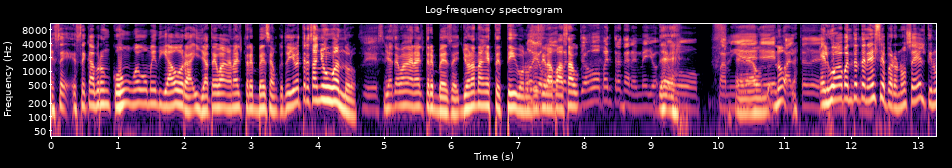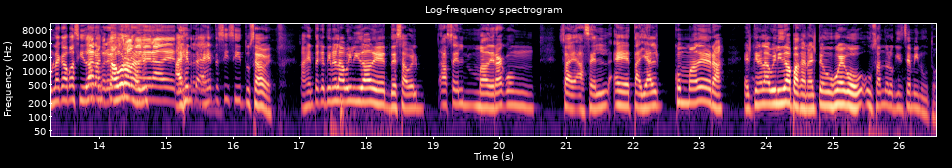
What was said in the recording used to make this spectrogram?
ese, ese cabrón con un juego media hora y ya te va a ganar tres veces. Aunque tú lleves tres años jugándolo, Sí, sí, ya sí. te va a ganar tres veces. Jonathan es testigo, no, sé si le ha juego pa- pasado. yo juego para entretenerme, yo, Eh, yo- para mí Eh, es, un- es no, parte de... él juega para entretenerse, pero no sé, él tiene una capacidad Claro, tan cabrona. de hay, gente, hay gente, sí, sí, tú sabes. Hay gente que tiene la habilidad de, de saber hacer madera con. ¿Sabes? Hacer, eh, tallar con madera. Él tiene la habilidad para ganarte un juego usando los 15 minutos.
